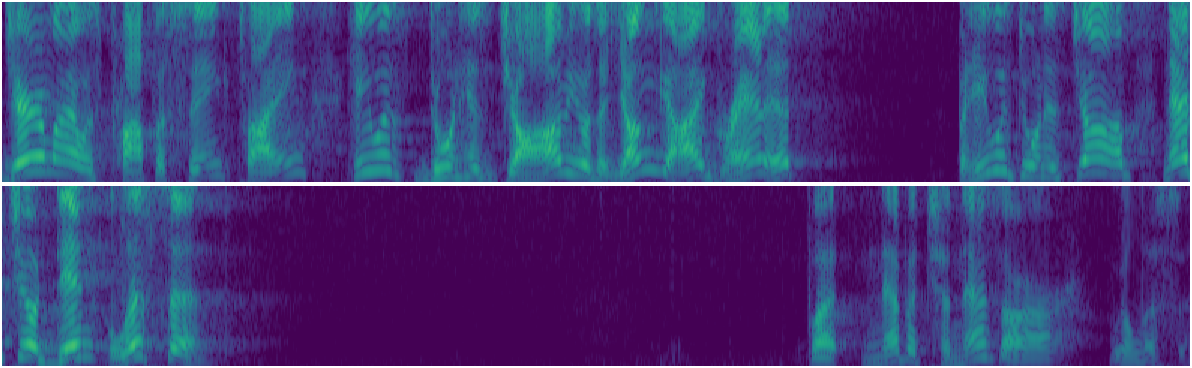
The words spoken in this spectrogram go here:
Jeremiah was prophesying. He was doing his job. He was a young guy, granted, but he was doing his job. Necho didn't listen. But Nebuchadnezzar will listen.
